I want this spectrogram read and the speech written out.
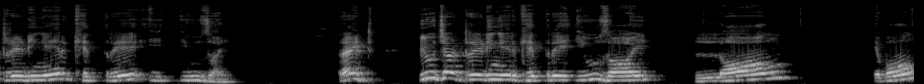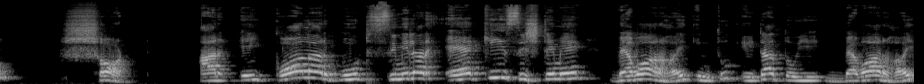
ট্রেডিং এর ক্ষেত্রে ইউজ হয়। রাইট ফিউচার ট্রেডিং এর ক্ষেত্রে ইউজ হয় লং এবং শর্ট আর এই কল আর পুট সিমিলার একই সিস্টেমে ব্যবহার হয়, কিন্তু এটা তৈরি ব্যবহার হয়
